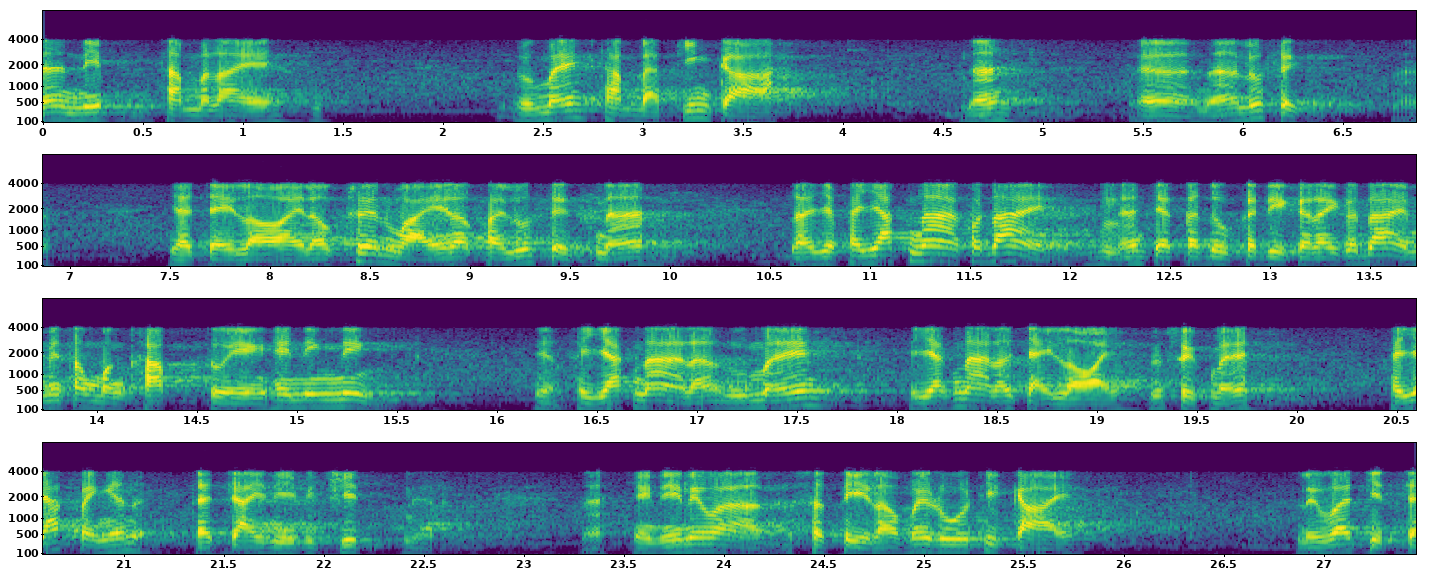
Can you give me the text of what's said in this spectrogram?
นั่นนิบทำอะไร รู้ไหมทำแบบกิ้งก่านะ เออนะ รู้สึกนะอย่าใจลอยเราเคลื่อนไหวเราคอยรู้สึกนะ เราจะพยักหน้าก็ได้นะจะกระดุกกระดิกอะไรก็ได้ ไม่ต้องบังคับตัวเองให้นิ่งๆ เนี่ยพยักหน้าแล้วรู้ไหมพยักหน้าแล้วใจลอย รู้สึกไหมพยักไปงั้นแต่ใจหนีไปคิดเนี่ยนะอย่างนี้เรียกว่าสติเราไม่รู้ที่กาย หรือว่าจิตใจ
